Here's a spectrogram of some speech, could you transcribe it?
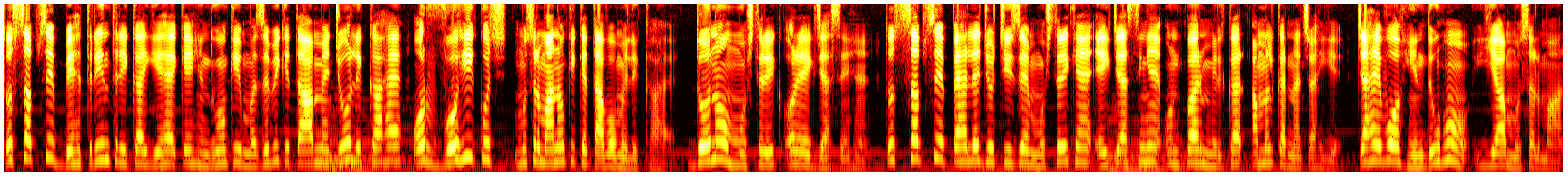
तो सबसे बेहतरीन तरीका यह है कि हिंदुओं की मजहबी किताब में जो लिखा है और वही कुछ मुसलमानों की किताबों में लिखा है, दोनों मुश्तरक और एक जैसे हैं। तो सबसे पहले जो चीज़ें मुश्तरक हैं, एक जैसी हैं, उन पर मिलकर अमल करना चाहिए, चाहे वो हिंदू हों या मुसलमान।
